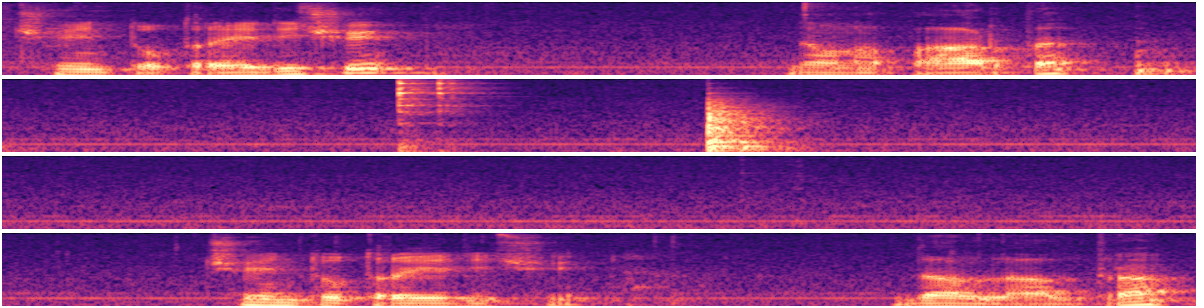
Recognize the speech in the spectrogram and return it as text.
113 da una parte centotredici dall'altra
